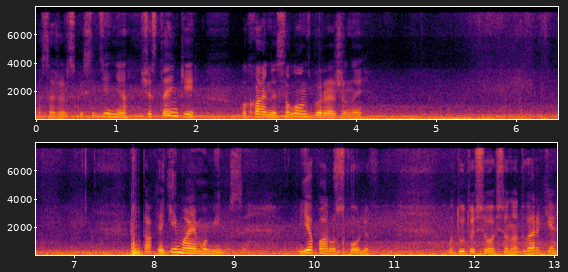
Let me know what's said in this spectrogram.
Пасажирське сидіння. Чистенький, охайний салон збережений. Так, які маємо мінуси? Є пару сколів. Отут ось ось на дверки,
